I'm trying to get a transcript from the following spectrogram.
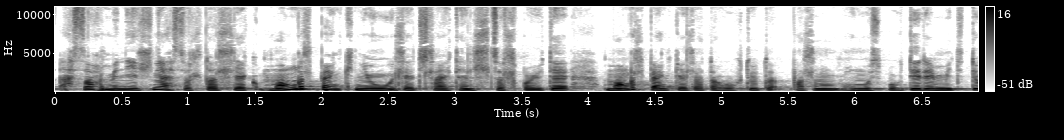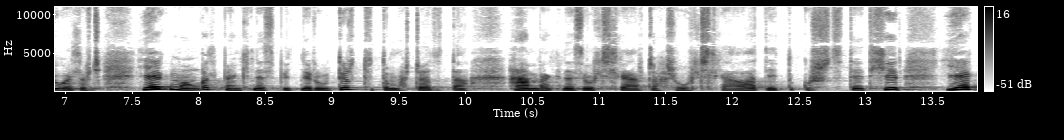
асуух миний эхний асуулт бол яг Монгол банкны үйл ажиллагааг танилцуулахгүй те. Монгол банк гэж одоо хүүхдүүд болон хүмүүс бүгдээрээ мэддэг боловч яг Монгол банкнаас бид нэр өдөр тутам очиод одоо хаан банкнаас үйлчлэгээ авч авах үйлчлэгээ аваад идэггүй шүү дээ. Тэгэхээр яг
